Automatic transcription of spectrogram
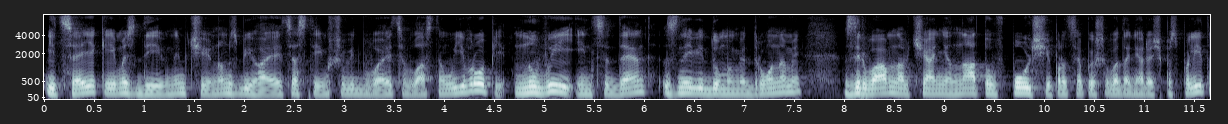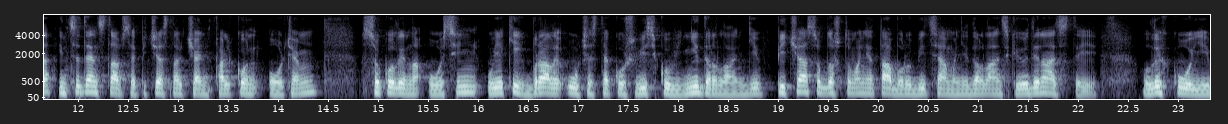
І це якимось дивним чином збігається з тим, що відбувається власне у Європі. Новий інцидент з невідомими дронами зірвав навчання НАТО в Польщі. Про це пише видання Реч Посполіта. Інцидент стався під час навчань Falcon Autumn, Соколина Осінь, у яких брали участь також військові Нідерландів. Під час облаштування табору бійцями Нідерландської 11-ї легкої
